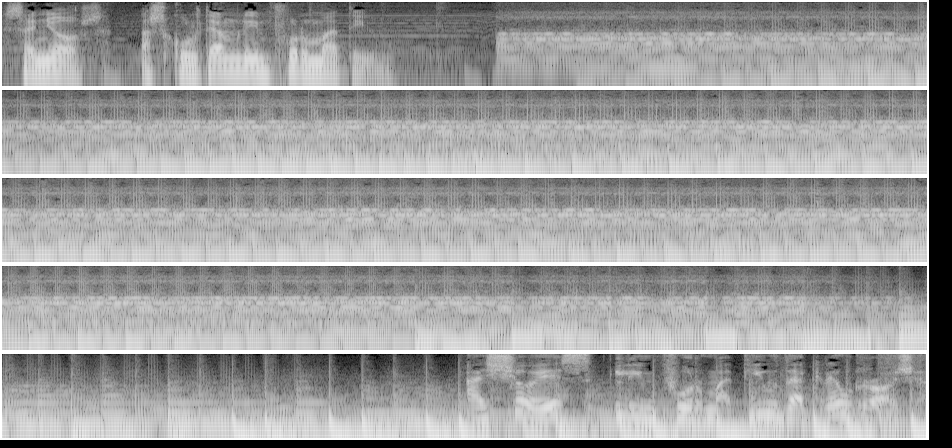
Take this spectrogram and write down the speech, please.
Señores, escoltem l'informatiu. Això és l'informatiu de Creu Roja.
